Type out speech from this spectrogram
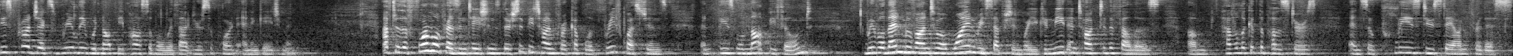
These projects really would not be possible without your support and engagement. After the formal presentations, there should be time for a couple of brief questions, and these will not be filmed. We will then move on to a wine reception where you can meet and talk to the fellows, um, have a look at the posters, and so please do stay on for this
